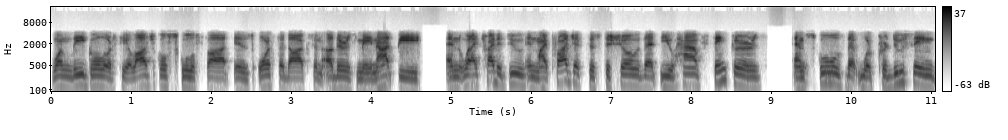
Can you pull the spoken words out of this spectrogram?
one legal or theological school of thought is orthodox and others may not be. And what I try to do in my project is to show that you have thinkers and schools that were producing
